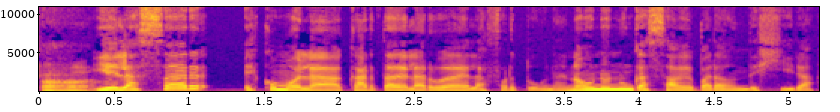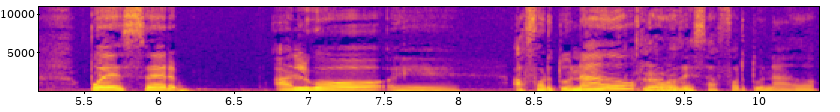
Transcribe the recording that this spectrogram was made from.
Ajá. Y el azar es como la carta de la rueda de la fortuna, ¿no? Uno nunca sabe para dónde gira. Puede ser algo eh, afortunado Claro. o desafortunado.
